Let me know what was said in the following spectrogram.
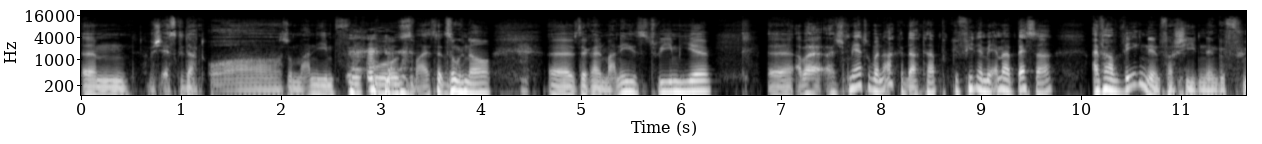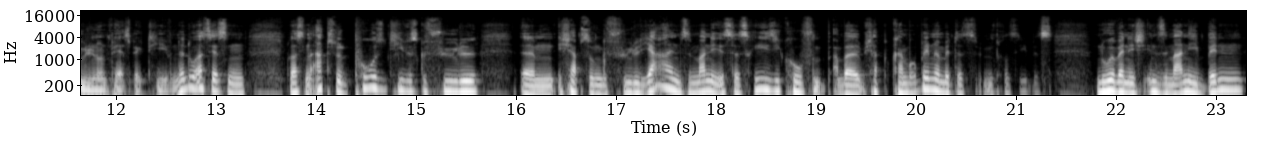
Ähm, habe ich erst gedacht, oh, so Money im Fokus, weiß nicht so genau. Äh, ist ja kein Money-Stream hier. Äh, aber als ich mehr drüber nachgedacht habe, gefiel er mir immer besser, einfach wegen den verschiedenen Gefühlen und Perspektiven. Ne? Du hast jetzt ein, du hast ein absolut positives Gefühl. Ähm, ich habe so ein Gefühl, ja, in the Money ist das Risiko, aber ich habe kein Problem damit. Das im Prinzip ist nur, wenn ich in the Money bin,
